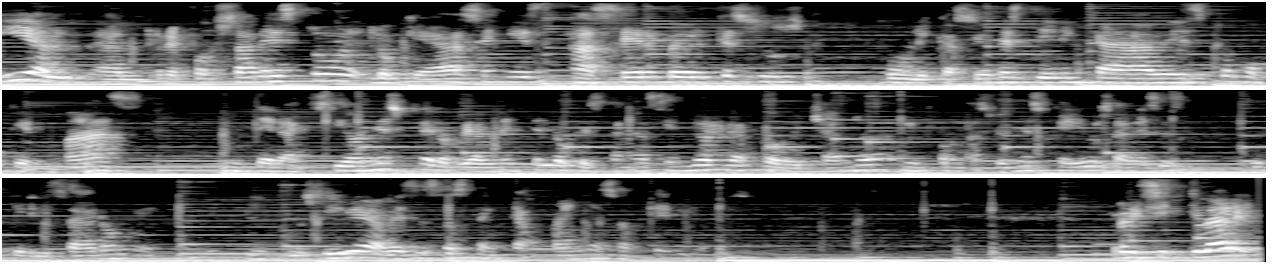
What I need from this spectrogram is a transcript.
Y al, reforzar esto, lo que hacen es hacer ver que sus publicaciones tienen cada vez como que más interacciones, pero realmente lo que están haciendo es reaprovechando informaciones que ellos a veces utilizaron, inclusive a veces hasta en campañas anteriores. Reciclar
